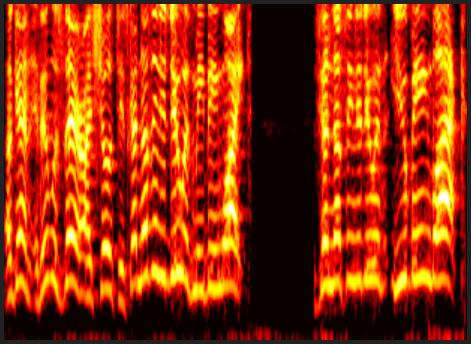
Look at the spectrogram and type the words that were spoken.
Again, if it was there, I'd show it to you. It's got nothing to do with me being white. It's got nothing to do with you being black.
